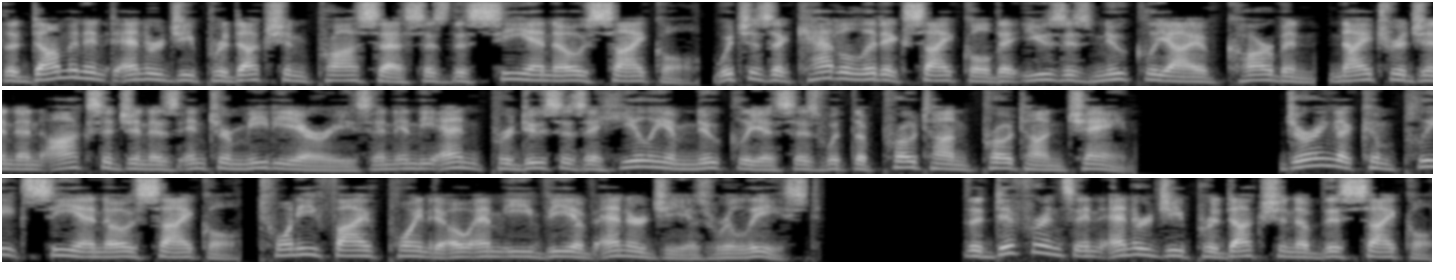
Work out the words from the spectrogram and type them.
the dominant energy production process is the CNO cycle, which is a catalytic cycle that uses nuclei of carbon, nitrogen and oxygen as intermediaries and in the end produces a helium nucleus as with the proton-proton chain. During a complete CNO cycle, 25.0 MeV of energy is released. The difference in energy production of this cycle,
